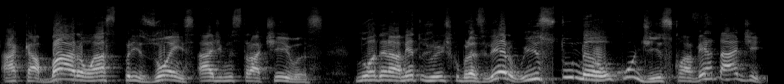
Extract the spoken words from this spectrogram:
acabaram as prisões administrativas no ordenamento jurídico brasileiro, isto não condiz com a verdade.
